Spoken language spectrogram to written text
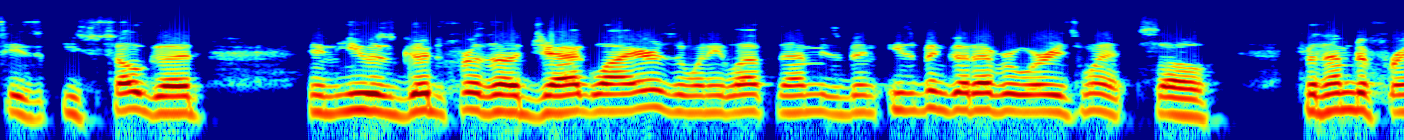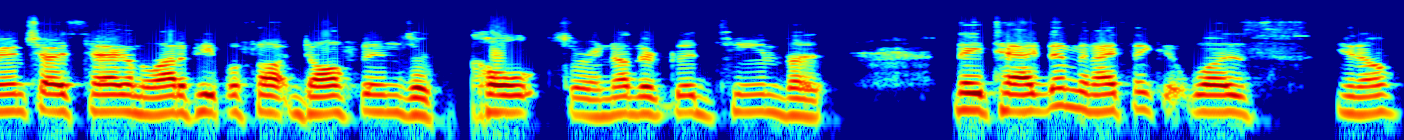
he's he's so good. And he was good for the Jaguars, and when he left them, he's been he's been good everywhere he's went. So for them to franchise tag him, a lot of people thought Dolphins or Colts or another good team, but they tagged him, and I think it was, you know,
